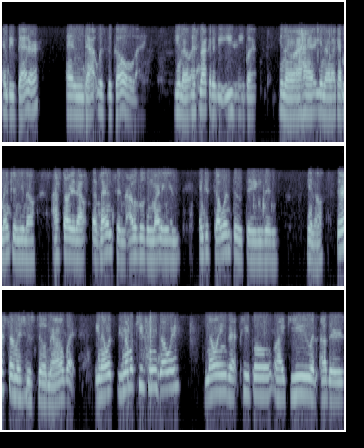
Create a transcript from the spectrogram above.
and be better and that was the goal. Like, you know, it's not going to be easy, but you know, I had, you know, like I mentioned, you know, I started out events and I was losing money and and just going through things and you know, there's some mm-hmm. issues still now, but you know what? You know what keeps me going? Knowing that people like you and others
